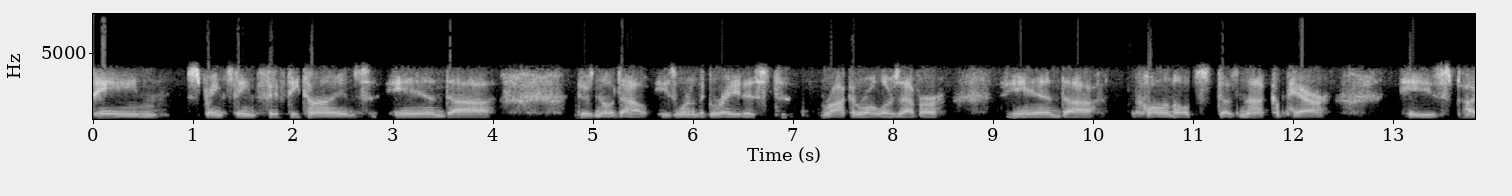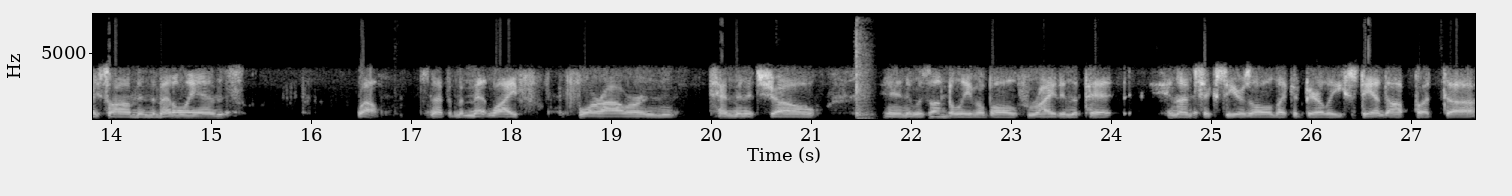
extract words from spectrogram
seen Springsteen 50 times, and uh, there's no doubt he's one of the greatest rock and rollers ever. And uh, and Oates does not compare. He's I saw him in the Meadowlands. Well, it's not the MetLife four hour and ten minute show, and it was unbelievable. Right in the pit, and I'm 60 years old. I could barely stand up, but uh,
